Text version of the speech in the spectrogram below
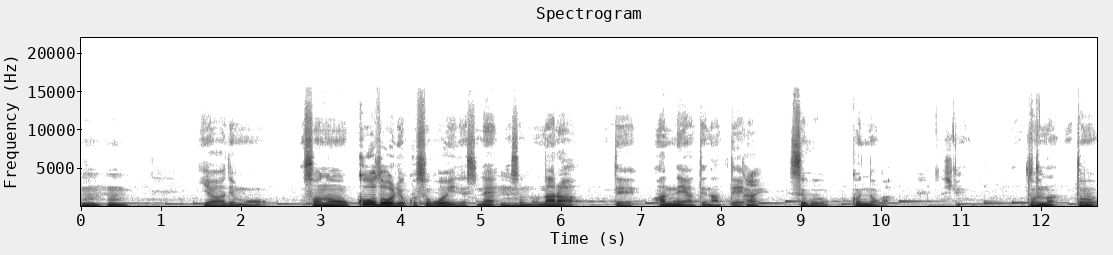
うんうん。いや、でも、その行動力すごいですね。うんその奈良であんねやってなってい。、はい。すぐ来んのが。確かどんな、ど、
